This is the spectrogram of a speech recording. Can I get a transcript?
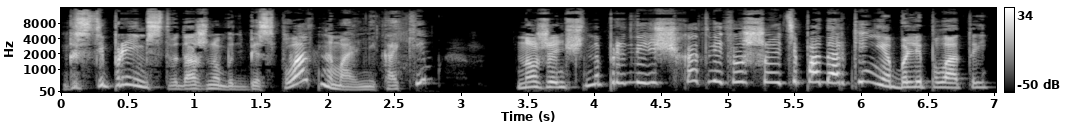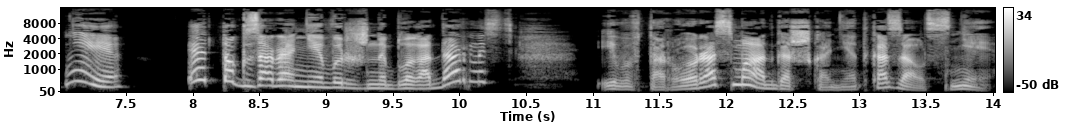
гостеприимство должно быть бесплатным, а никаким. Но женщина предвидящих ответила, что эти подарки не были платой. Не, это только заранее выраженная благодарность, и во второй раз ма от горшка не отказался. Не.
